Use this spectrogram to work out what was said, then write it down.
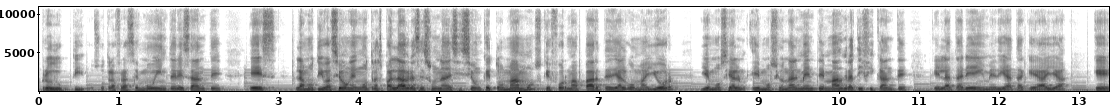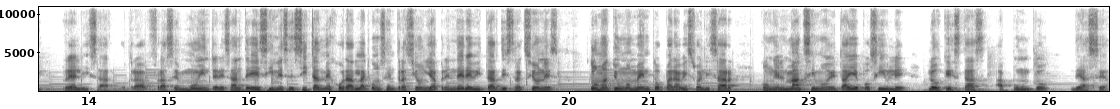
productivos. Otra frase muy interesante es la motivación, en otras palabras, es una decisión que tomamos que forma parte de algo mayor y emocionalmente más gratificante que la tarea inmediata que haya que realizar. Otra frase muy interesante es si necesitas mejorar la concentración y aprender a evitar distracciones, tómate un momento para visualizar con el máximo detalle posible lo que estás a punto de hacer.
